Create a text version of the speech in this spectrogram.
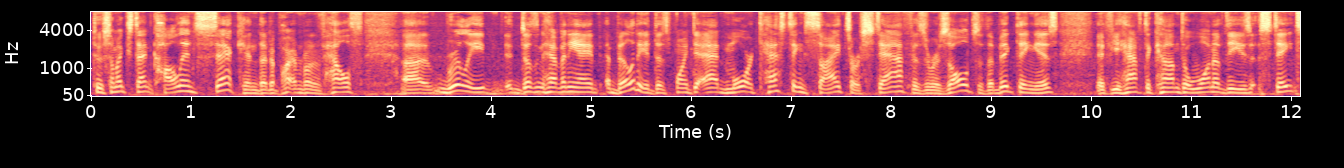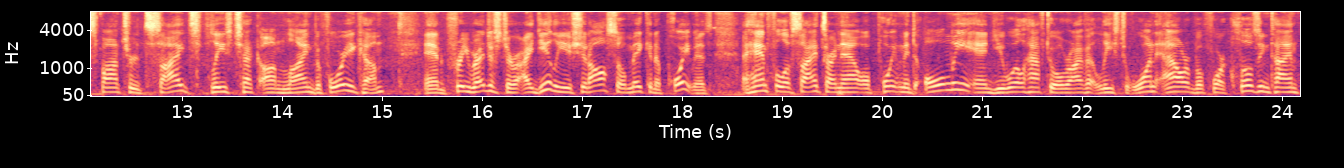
to some extent, call in sick. And the Department of Health uh, really doesn't have any ability at this point to add more testing sites or staff as a result. So the big thing is if you have to come to one of these state-sponsored sites, please check online before you come and pre-register. Ideally, you should also make an appointment. A handful of sites are now appointment only, and you will have to arrive at least one hour before closing time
